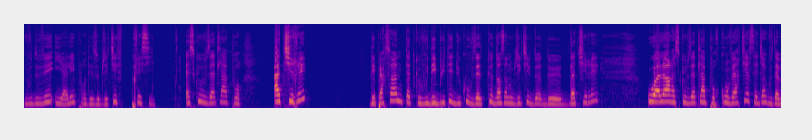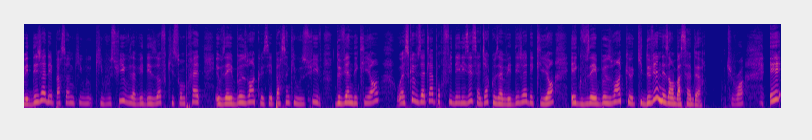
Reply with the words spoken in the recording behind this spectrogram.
vous devez y aller pour des objectifs précis. Est-ce que vous êtes là pour attirer des personnes? Peut-être que vous débutez, du coup, vous êtes que dans un objectif d'attirer. De, ou alors, est-ce que vous êtes là pour convertir C'est-à-dire que vous avez déjà des personnes qui vous, qui vous, suivent, vous avez des offres qui sont prêtes et vous avez besoin que ces personnes qui vous suivent deviennent des clients? Ou est-ce que vous êtes là pour fidéliser C'est-à-dire que vous avez déjà des clients et que vous avez besoin qu'ils deviennent des ambassadeurs tu vois? Et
